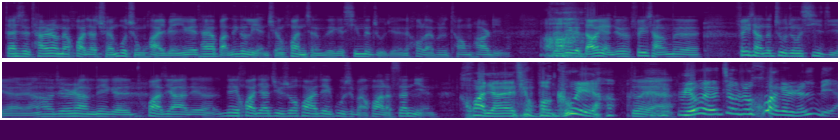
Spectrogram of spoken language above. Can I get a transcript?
但是他让那画家全部重画一遍，因为他要把那个脸全换成这个新的主角。后来不是 Tom Hardy 嘛，所以这个导演就是非常的 非常的注重细节，然后就让那个画家这个那画家据说画这个故事版画了三年，画家也挺崩溃啊、对啊。明明就是换个人脸。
